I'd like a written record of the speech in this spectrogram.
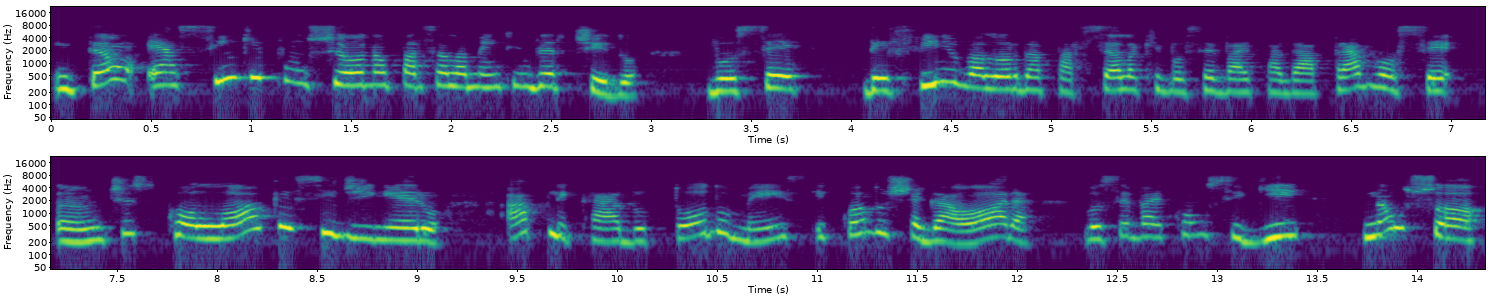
Então, é assim que funciona o parcelamento invertido. Você define o valor da parcela que você vai pagar para você antes, coloca esse dinheiro aplicado todo mês e quando chegar a hora, você vai conseguir não só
